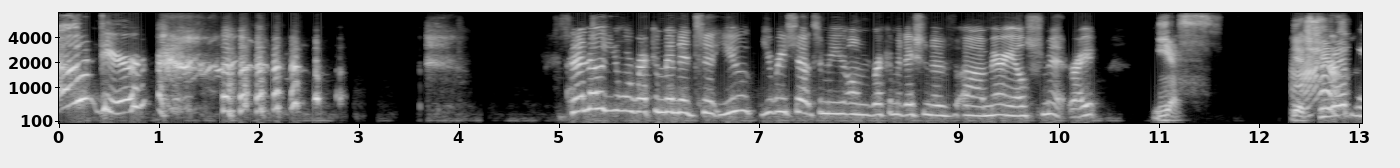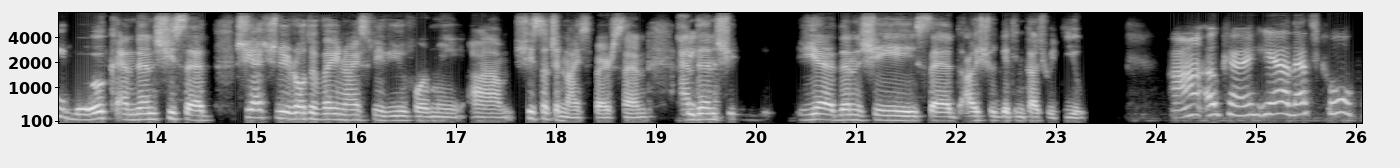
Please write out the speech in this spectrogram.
Oh dear. and I know you were recommended to you. You reached out to me on recommendation of uh, Mary L. Schmidt, right? Yes. Yeah, she Ah. read my book and then she said she actually wrote a very nice review for me. Um, she's such a nice person. And She then she, yeah, then she said I should get in touch with you. Ah, okay. Yeah, that's cool.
